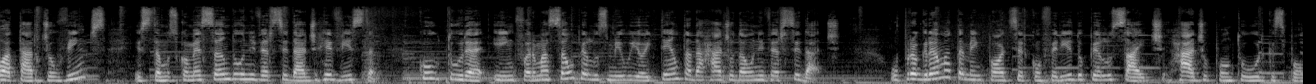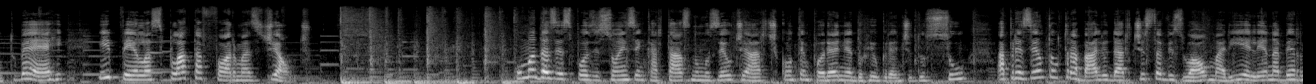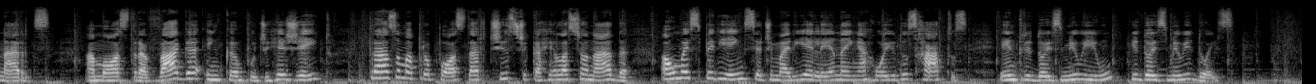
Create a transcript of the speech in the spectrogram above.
Boa tarde, ouvintes. Estamos começando Universidade Revista, cultura e informação pelos 1080 da Rádio da Universidade. O programa também pode ser conferido pelo site radio.urgs.br e pelas plataformas de áudio. Uma das exposições em cartaz no Museu de Arte Contemporânea do Rio Grande do Sul apresenta o trabalho da artista visual Maria Helena Bernardes. A mostra Vaga em Campo de Rejeito traz uma proposta artística relacionada a uma experiência de Maria Helena em Arroio dos Ratos, entre 2001 e 2002.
